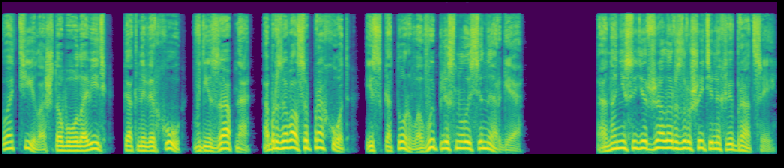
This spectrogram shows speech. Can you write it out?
хватило, чтобы уловить, как наверху, внезапно, образовался проход, из которого выплеснулась энергия. Она не содержала разрушительных вибраций,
